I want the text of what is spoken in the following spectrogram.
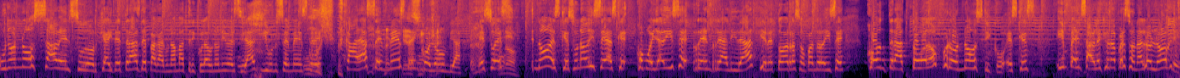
Uno no sabe el sudor que hay detrás de pagar una matrícula a una universidad y un semestre, Ush. cada semestre en Colombia. Eso es, No. no, es que es una odisea, es que como ella dice, en realidad tiene toda razón cuando dice contra todo pronóstico. Es que es impensable que una persona lo logre.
